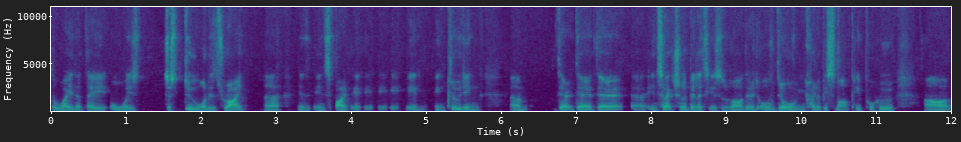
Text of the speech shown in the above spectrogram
the way that they always just do what is right, uh, in, in spite, in, including um, their their their uh, intellectual abilities as well. They're all they're all incredibly smart people who are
